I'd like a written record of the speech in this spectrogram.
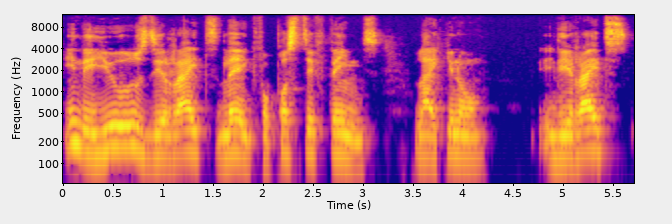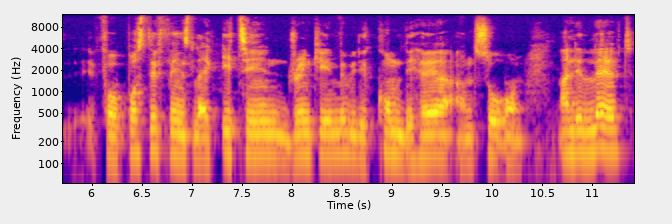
in they use the right leg for positive things like you know the right for positive things like eating drinking maybe they comb the hair and so on. And the left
